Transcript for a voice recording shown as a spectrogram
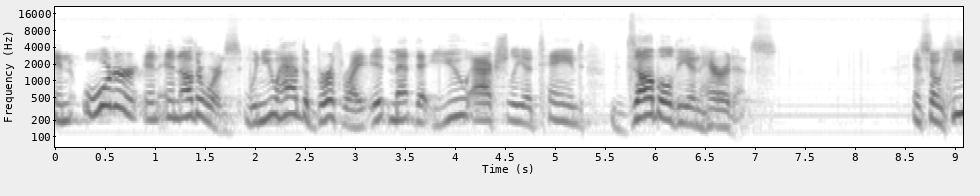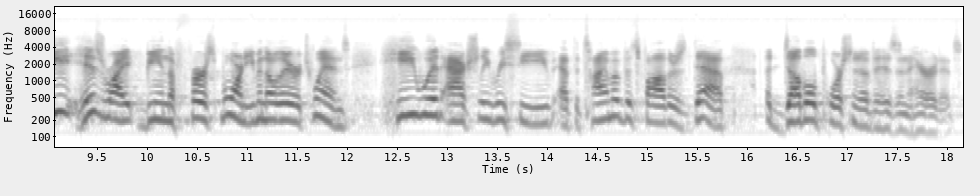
in order, in, in other words, when you had the birthright, it meant that you actually attained double the inheritance. And so he, his right being the firstborn, even though they were twins, he would actually receive, at the time of his father's death, a double portion of his inheritance.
